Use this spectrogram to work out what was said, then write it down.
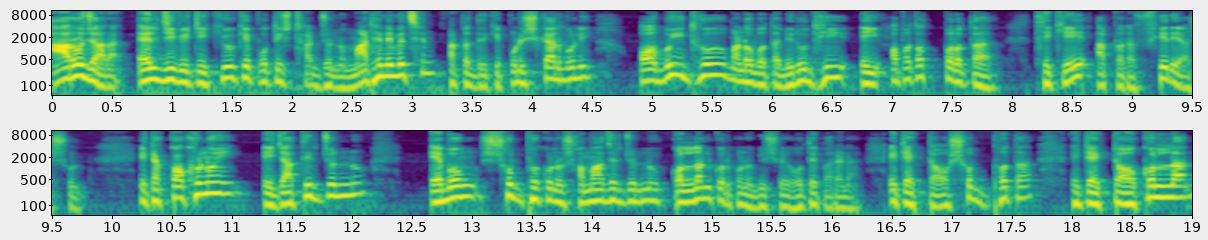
আরও যারা এলজিবিটি কিউকে প্রতিষ্ঠার জন্য মাঠে নেমেছেন, আপনাদেরকে পরিষ্কার বলি, অবৈধ মানবতা বিরোধী এই অপতৎপরতা থেকে আপনারা ফিরে আসুন। এটা কখনোই এই জাতির জন্য এবং সভ্য কোনো সমাজের জন্য কল্যাণকর কোনো বিষয় হতে পারে না। এটা একটা অসভ্যতা, এটা একটা অকল্যাণ,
